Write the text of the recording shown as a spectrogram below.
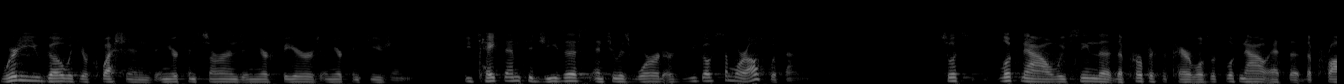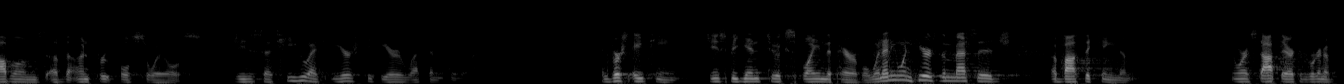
Where do you go with your questions and your concerns and your fears and your confusion? Do you take them to Jesus and to His Word, or do you go somewhere else with them? So let's look now. We've seen the, the purpose of parables. Let's look now at the, the problems of the unfruitful soils. Jesus says, He who has ears to hear, let them hear. In verse 18, Jesus begins to explain the parable. When anyone hears the message about the kingdom, and we're going to stop there because we're going to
